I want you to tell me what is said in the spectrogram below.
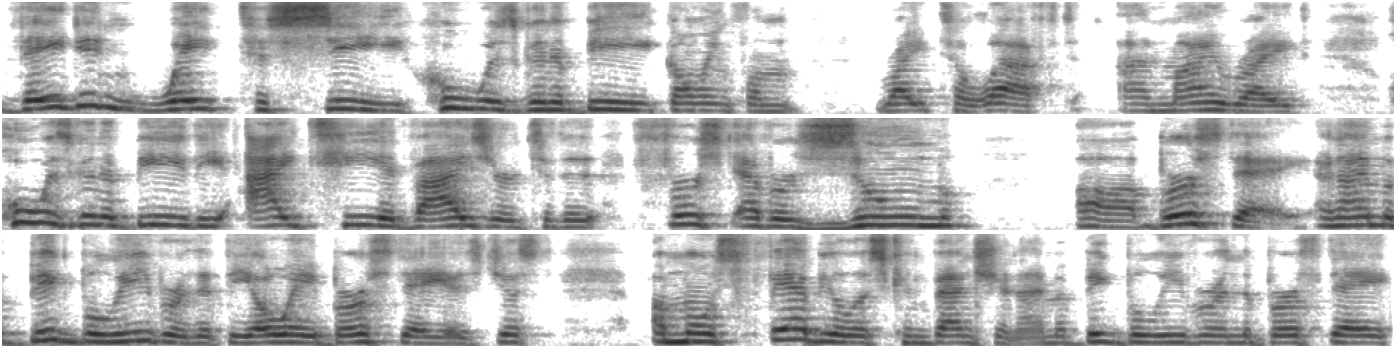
They didn't wait to see who was going to be going from right to left on my right, who was going to be the IT advisor to the first ever Zoom uh, birthday. And I'm a big believer that the OA birthday is just a most fabulous convention. I'm a big believer in the birthday.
